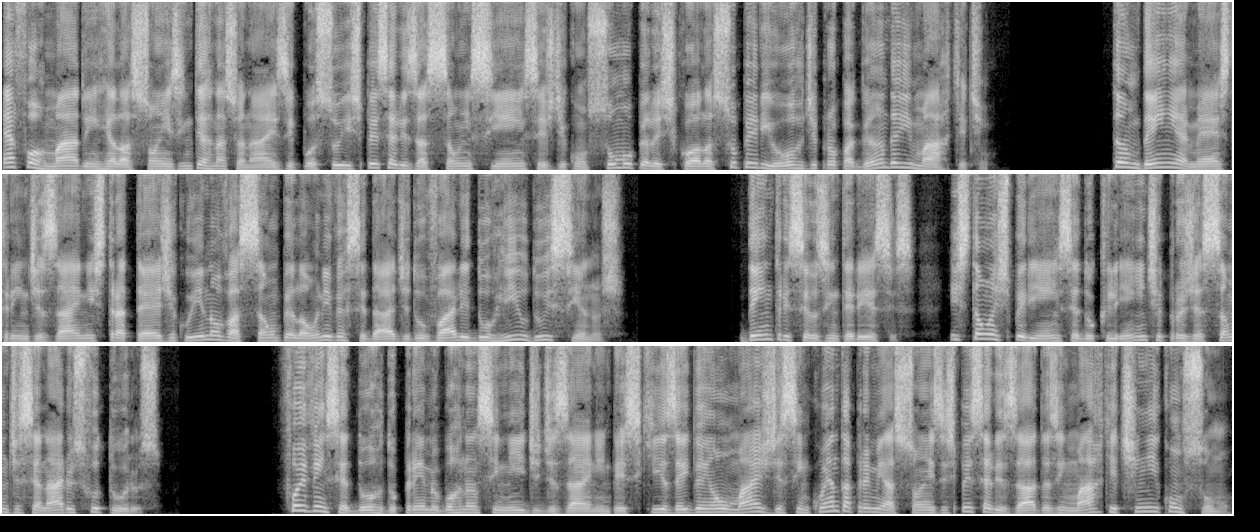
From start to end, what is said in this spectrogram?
É formado em Relações Internacionais e possui especialização em Ciências de Consumo pela Escola Superior de Propaganda e Marketing. Também é mestre em Design Estratégico e Inovação pela Universidade do Vale do Rio dos Sinos. Dentre seus interesses, estão a experiência do cliente e projeção de cenários futuros. Foi vencedor do Prêmio Bornancini de Design em Pesquisa e ganhou mais de 50 premiações especializadas em marketing e consumo.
